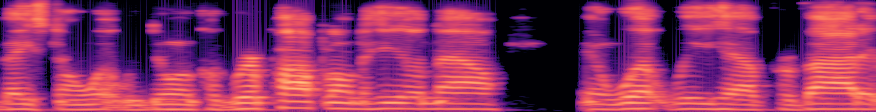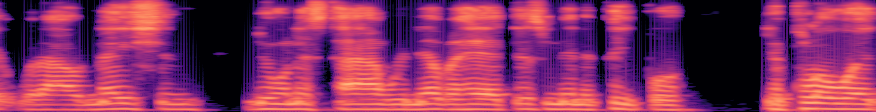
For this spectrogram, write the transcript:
based on what we're doing because we're popping on the hill now and what we have provided with our nation during this time. We never had this many people deployed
